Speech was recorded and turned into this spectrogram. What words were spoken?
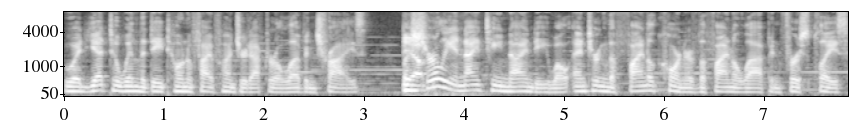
who had yet to win the Daytona 500 after 11 tries. But Yep. surely in 1990, while entering the final corner of the final lap in first place,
